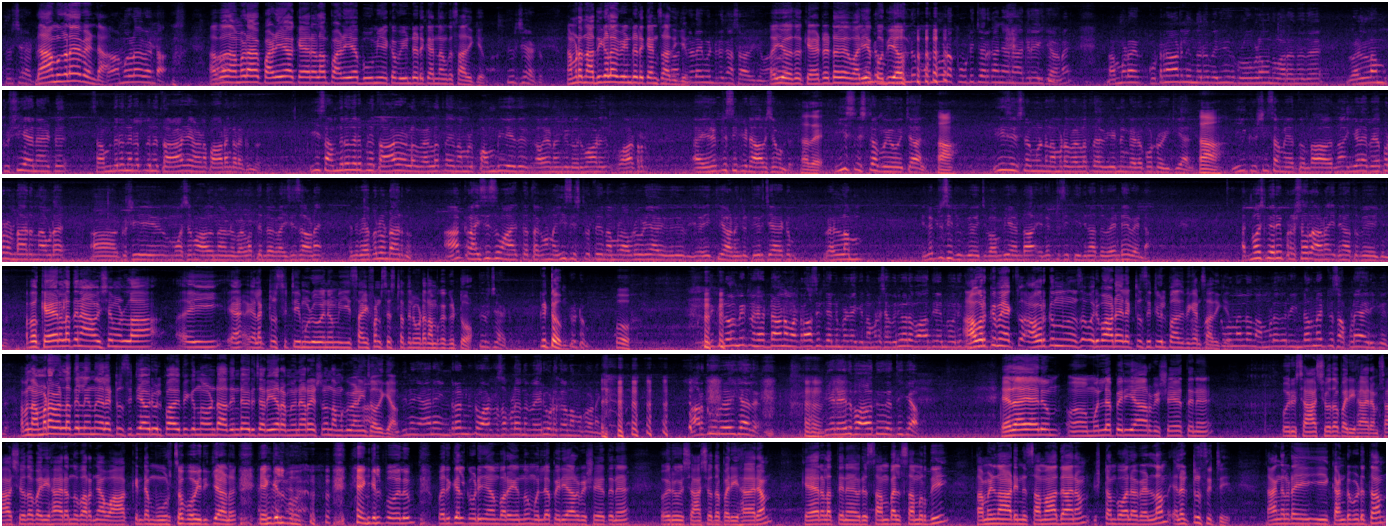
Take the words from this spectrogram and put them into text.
ഡാമുകളെ വേണ്ട. ഡാമുകളെ വേണ്ട. അപ്പോൾ നമ്മുടെ പഴയ കേരളം പഴയ ഭൂമിയൊക്കെ വീണ്ടെടുക്കാൻ നമുക്ക് സാധിക്കും. തീർച്ചയായിട്ടും. നമ്മുടെ നദികളെ വീണ്ടെടുക്കാൻ സാധിക്കും. വീണ്ടെടുക്കാൻ സാധിക്കും. അയ്യോ ഇത് കേട്ടിട്ട് വലിയ കൊതിയാവും. ഒന്നുകൂടെ കൂട്ടിച്ചേർക്കാൻ ഞാൻ ആഗ്രഹിക്കുകയാണ്. നമ്മുടെ കുട്ടനാട്ടിൽ ഇന്നൊരു വലിയൊരു പ്രോബ്ലം എന്ന് പറയുന്നത് വെള്ളം കൃഷി ചെയ്യാനായിട്ട് സമുദ്രനിരപ്പിന് താഴെയാണ് പാടം കിടക്കുന്നത്. ഈ സമുദ്രനിരപ്പിന് താഴെയുള്ള വെള്ളത്തെ നമ്മൾ പമ്പ് ചെയ്ത് കളയണമെങ്കിൽ ഒരുപാട് വാട്ടർ ഇലക്ട്രിസിറ്റിയുടെ ആവശ്യമുണ്ട്. അതെ. ഈ സിസ്റ്റം ഉപയോഗിച്ചാൽ ഈ സിസ്റ്റം കൊണ്ട് നമ്മുടെ വെള്ളത്തെ വീണ്ടും കിഴക്കോട്ട് ഒഴിക്കിയാൽ ഈ കൃഷി സമയത്ത് ഉണ്ടാകുന്ന ഈയിടെ പേപ്പറിലുണ്ടായിരുന്ന അവിടെ കൃഷി മോശമാകുന്നതാണ് ക്രൈസിസ് ആണ് എന്ന് പേപ്പറിലുണ്ടായിരുന്നു ആ ക്രൈസിസ് മാറ്റത്തക്കൊണ്ട് ഈ സിസ്റ്റത്തെ നമ്മൾ അവിടെ ഇവിടെ വയ്ക്കുകയാണെങ്കിൽ തീർച്ചയായിട്ടും വെള്ളം ഇലക്ട്രിസിറ്റി ഉപയോഗിച്ച് പമ്പ് ചെയ്യേണ്ട ഇലക്ട്രിസിറ്റി ഇതിനകത്ത് വേണ്ടേ വേണ്ട. അറ്റ്മോസ്ഫിയറിക് ആണ് ഇതിനകത്ത് ഉപയോഗിക്കുന്നത്. അപ്പോൾ കേരളത്തിന് ആവശ്യമുള്ള ഈ ഇലക്ട്രിസിറ്റി മുഴുവനും ഈ സൈഫൺ സിസ്റ്റത്തിലൂടെ നമുക്ക് കിട്ടുമോ തീർച്ചയായിട്ടും. കിട്ടും. കിട്ടും. ഓ. ഒരു കിലോമീറ്റർ ഹെഡാണ് മദ്രാസിൽ ചെല്ലുമ്പോഴേക്കും നമ്മുടെ ശബരിമല ഭാഗത്ത് ചെല്ലുമ്പോൾ ഒരു അവർക്കും അവർക്കും ഒരുപാട് ഇലക്ട്രിസിറ്റി ഉൽപ്പാദിപ്പിക്കാൻ സാധിക്കും. കിലോമീറ്റർ നമ്മുടെ ഒരു ഇന്റർനെറ്റ് സപ്ലൈ ആയിരിക്കും ഇത്. അപ്പോൾ നമ്മുടെ വെള്ളത്തിൽ നിന്ന് ഇലക്ട്രിസിറ്റി അവർ ഉൽപ്പാദിപ്പിക്കുന്നതുകൊണ്ട് അതിന്റെ ഒരു ചെറിയ റെമ്യൂനറേഷനും നമുക്ക് വേണമെങ്കിൽ ചോദിക്കാം. ഇതിന് ഞാൻ ഇന്റർനെറ്റ് വാട്ടർ സപ്ലൈ എന്ന പേര് കൊടുക്കാൻ നമുക്ക് വേണമെങ്കിൽ. ആർക്കും ഉപയോഗിക്കാതെ. ഇന്ത്യയിൽ ഏത് ഭാഗത്ത് ഇത് എത്തിക്കാം? ഏതായാലും മുല്ലപ്പെരിയാർ വിഷയത്തിന് ഒരു ശാശ്വത പരിഹാരം. ശാശ്വത പരിഹാരം എന്ന് പറഞ്ഞ വാക്കിന്റെ മൂർച്ച പോയിരിക്കുകയാണ്. എങ്കിൽ എങ്കിൽ പോലും ഒരിക്കൽ കൂടി ഞാൻ പറയുന്നു മുല്ലപ്പെരിയാർ വിഷയത്തിന് ഒരു ശാശ്വത പരിഹാരം കേരളത്തിന് ഒരു സമ്പൽ സമൃദ്ധി തമിഴ്നാടിന് സമാധാനം ഇഷ്ടം പോലെ വെള്ളം ഇലക്ട്രിസിറ്റി താങ്കളുടെ ഈ കണ്ടുപിടുത്തം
